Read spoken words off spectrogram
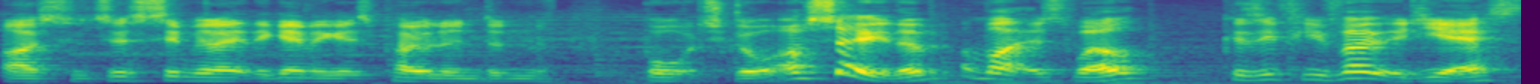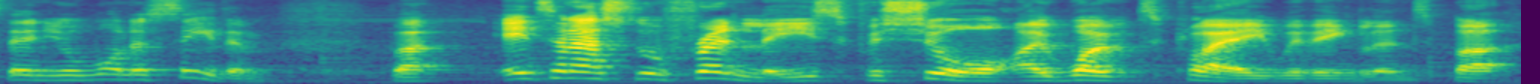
I shall just simulate the game against Poland and Portugal. I'll show you them. I might as well because if you voted yes, then you'll want to see them. But international friendlies, for sure, I won't play with England. But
